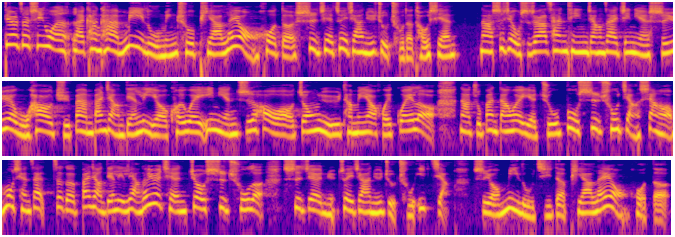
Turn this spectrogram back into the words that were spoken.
第二则新闻，来看看秘鲁名厨 Pia León 获得世界最佳女主厨的头衔。那世界五十家餐厅将在今年十一月五号举办颁奖典礼哦，睽违一年之后哦，终于他们要回归了。那主办单位也逐步试出奖项哦。目前在这个颁奖典礼两个月前就试出了世界女最佳女主厨一奖，是由秘鲁籍的 Pia León 获得。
